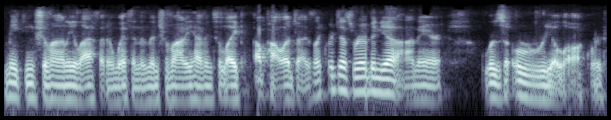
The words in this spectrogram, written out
making Schiavone laugh at him with it, and then Schiavone having to like apologize, like we're just ribbing you on air, was real awkward.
